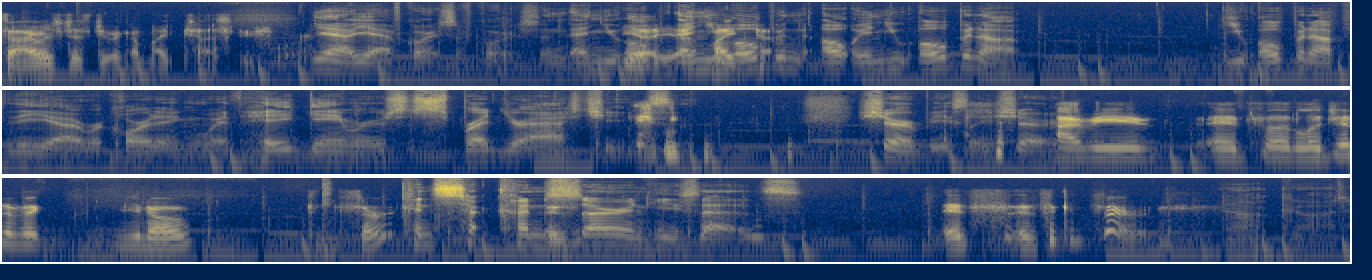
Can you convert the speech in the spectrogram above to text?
So I was just doing a mic test before. Yeah, yeah, of course, of course. And and you Yeah, yeah, and you open oh and you open up you open up the uh, recording with "Hey gamers, spread your ass cheeks." sure, Beastly, sure. I mean, it's a legitimate, you know, concern. Concer- concern, he says. It's it's a concern. Oh god.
